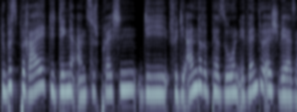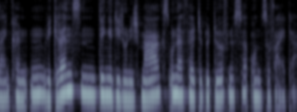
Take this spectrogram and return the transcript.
Du bist bereit, die Dinge anzusprechen, die für die andere Person eventuell schwer sein könnten, wie Grenzen, Dinge, die du nicht magst, unerfüllte Bedürfnisse und so weiter.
